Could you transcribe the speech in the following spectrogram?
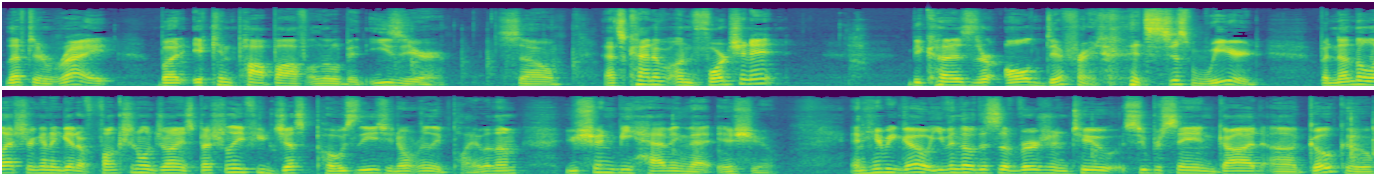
left and right, but it can pop off a little bit easier. So that's kind of unfortunate because they're all different. It's just weird. But nonetheless, you're going to get a functional joint, especially if you just pose these, you don't really play with them. You shouldn't be having that issue. And here we go, even though this is a version 2 Super Saiyan God uh, Goku,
